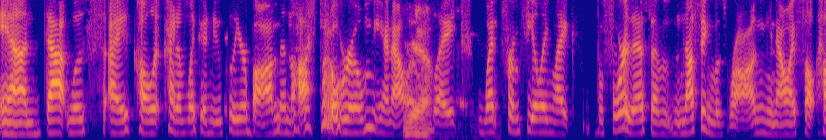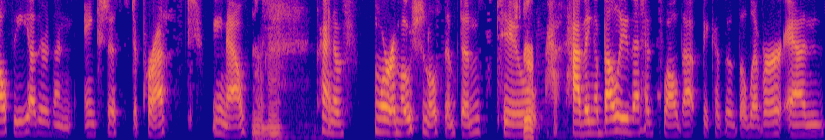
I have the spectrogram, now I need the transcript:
And that was, I call it kind of like a nuclear bomb in the hospital room. You know, yeah. it was like, went from feeling like before this, I, nothing was wrong. You know, I felt healthy other than anxious, depressed, you know, mm-hmm. kind of more emotional symptoms to sure. h- having a belly that had swelled up because of the liver and,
